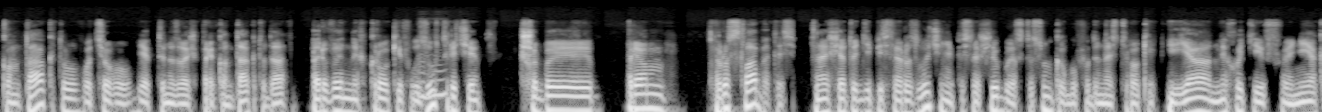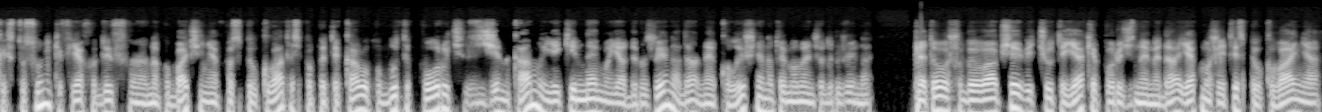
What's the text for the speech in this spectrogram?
контакту, оцього, як ти називаєш, преконтакту, да, первинних кроків у зустрічі, щоб прям розслабитись. Знаєш, я тоді після розлучення, після шлюбу, я в стосунках був 11 років, і я не хотів ніяких стосунків. Я ходив е, на побачення, поспілкуватись, попити каву, побути поруч з жінками, які не моя дружина, да, не колишня на той момент дружина, для того, щоб взагалі відчути, як я поруч з ними, да, як може йти спілкування.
